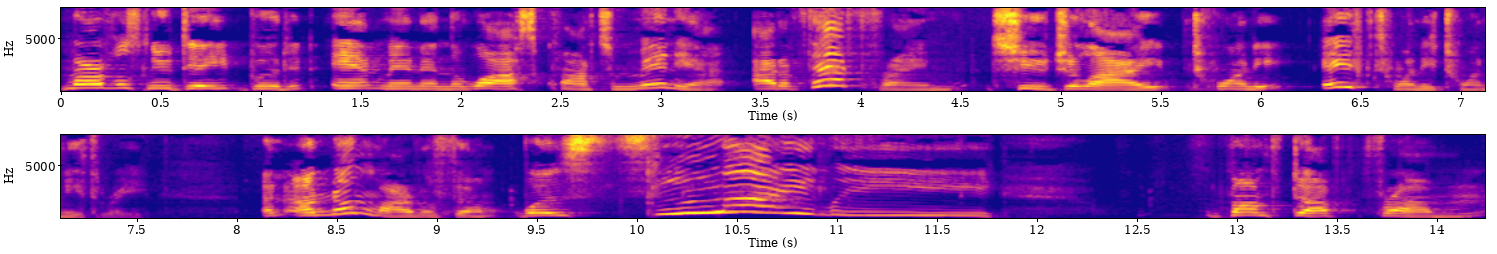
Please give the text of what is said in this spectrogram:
Marvel's new date booted Ant Man and the Wasp Quantumania out of that frame to July 28, 2023. An unknown Marvel film was slightly bumped up from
